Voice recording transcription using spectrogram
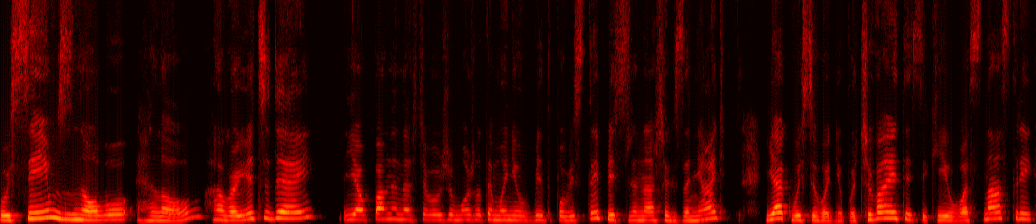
Усім знову hello, how are you today? Я впевнена, що ви вже можете мені відповісти після наших занять, як ви сьогодні почуваєтесь, який у вас настрій.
